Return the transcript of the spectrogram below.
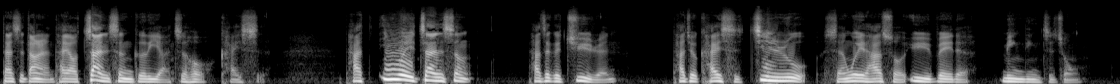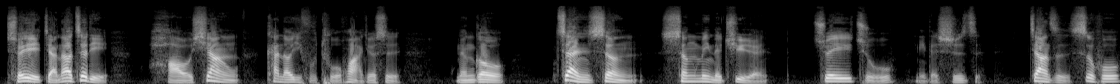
但是当然他要战胜歌利亚之后开始。他因为战胜他这个巨人，他就开始进入神为他所预备的命定之中。所以讲到这里，好像看到一幅图画，就是能够战胜生命的巨人，追逐你的狮子，这样子似乎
